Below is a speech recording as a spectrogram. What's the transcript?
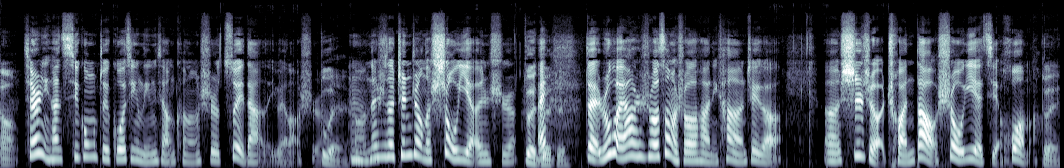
嗯，其实你看，七公对郭靖的影响可能是最大的一位老师。对，嗯，那是他真正的授业恩师。哎对对对，对，如果要是说这么说的话，你看啊，这个，呃，师者传道授业解惑嘛。对，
